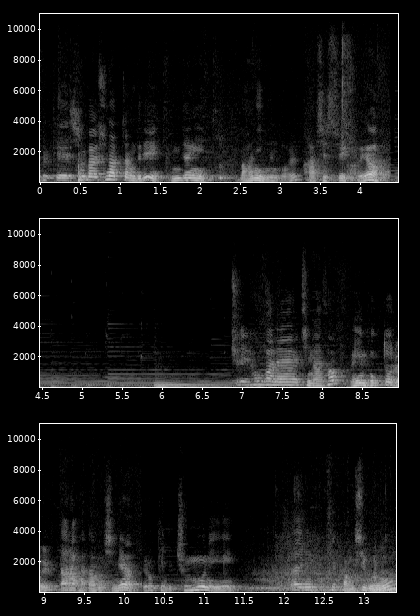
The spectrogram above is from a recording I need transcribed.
이렇게 신발 수납장들이 굉장히 많이 있는 걸 아실 수 있고요. 출입 현관에 지나서 메인 복도를 따라가다 보시면 이렇게 이제 중문이 슬라이딩 포켓 방식으로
